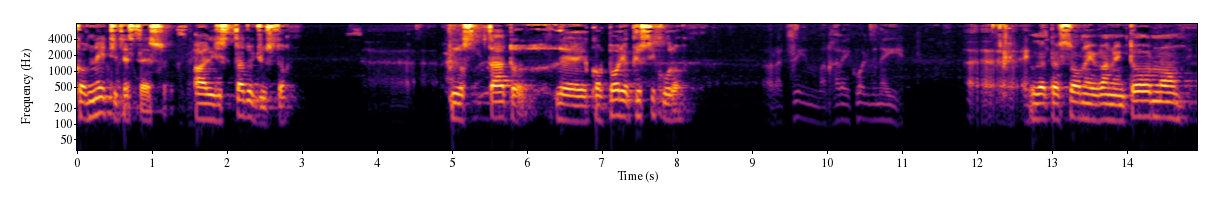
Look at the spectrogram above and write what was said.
connetti te stesso agli stato giusto, lo stato corporeo più sicuro. Le persone vanno intorno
